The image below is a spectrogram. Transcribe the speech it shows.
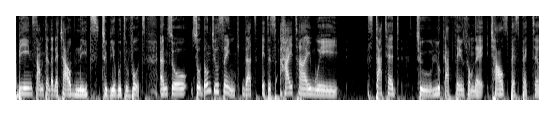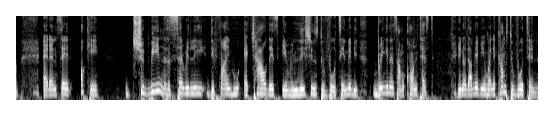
being something that the child needs to be able to vote. And so, so don't you think that it is high time we started to look at things from the child's perspective and then said, okay, should we necessarily define who a child is in relations to voting? Maybe bringing in some contest. You know that maybe when it comes to voting,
